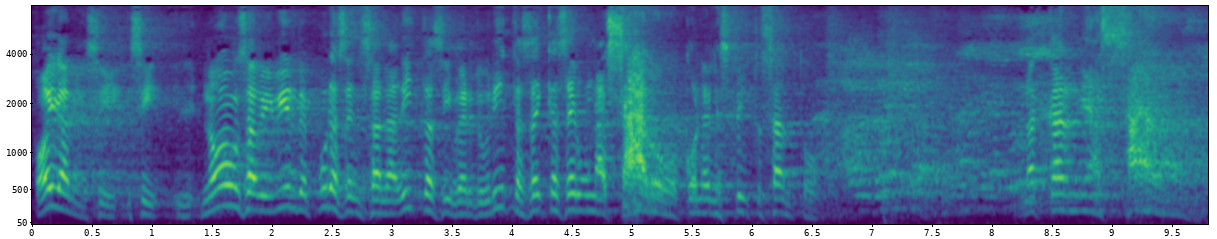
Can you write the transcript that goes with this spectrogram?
Óigame, si, si no vamos a vivir de puras ensaladitas y verduritas, hay que hacer un asado con el Espíritu Santo. La carne asada.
